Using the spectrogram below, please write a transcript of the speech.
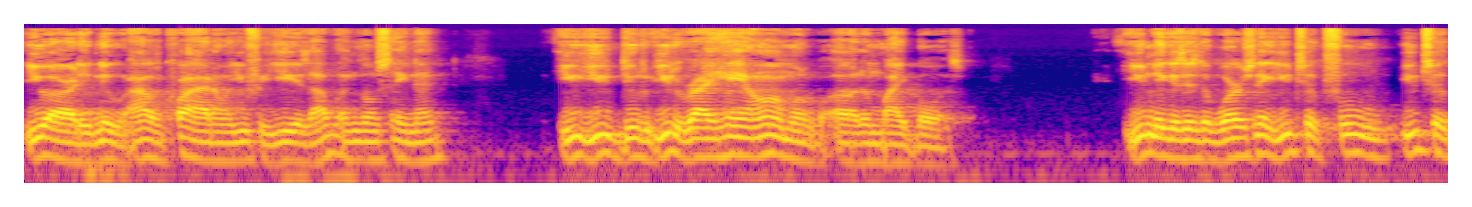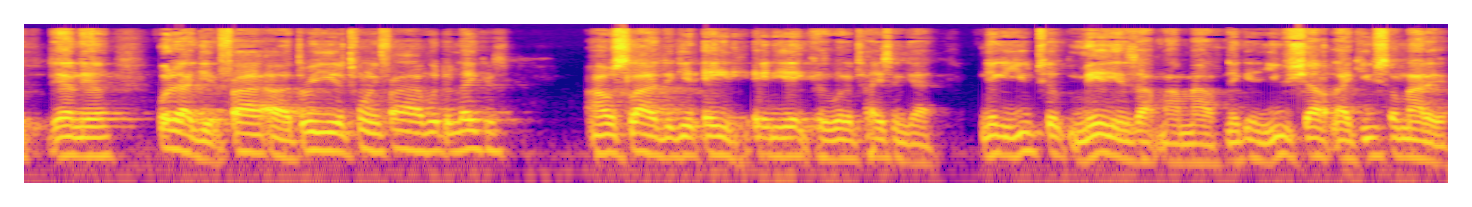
you already knew. I was quiet on you for years. I wasn't gonna say nothing. You you do you the right hand arm of uh, them white boys. You niggas is the worst nigga. You took food. You took down there. What did I get? Five, uh, three years, twenty five with the Lakers. I was slotted to get 80, 88 because what a Tyson got. Nigga, you took millions out my mouth, nigga, and you shout like you somebody,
